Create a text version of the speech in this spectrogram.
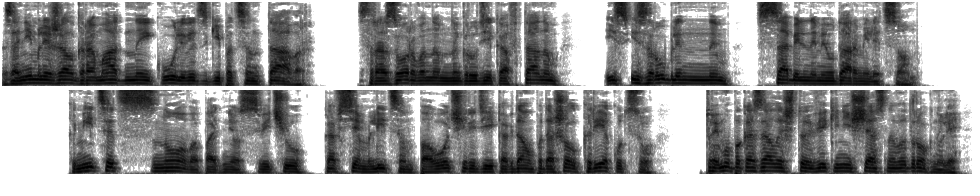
За ним лежал громадный кулевец гипоцентавр с разорванным на груди кафтаном и с изрубленным сабельными ударами лицом. Кмицец снова поднес свечу ко всем лицам по очереди, и когда он подошел к Рекуцу, то ему показалось, что веки несчастного дрогнули –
